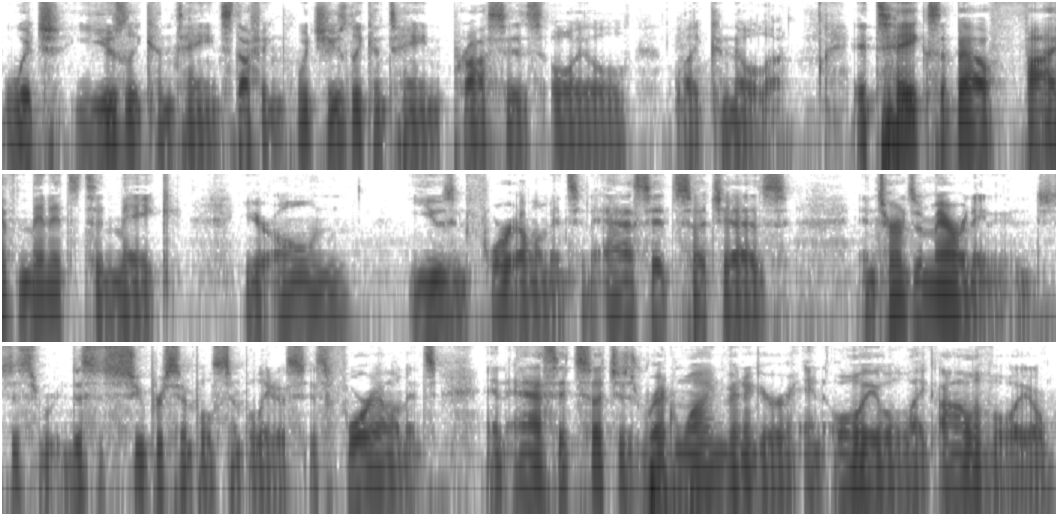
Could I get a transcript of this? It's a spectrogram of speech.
which usually contain stuffing, which usually contain processed oil like canola. It takes about five minutes to make your own using four elements in acid such as in terms of marinating, it's just this is super simple. Simple Eaters is four elements: an acid such as red wine vinegar, an oil like olive oil,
